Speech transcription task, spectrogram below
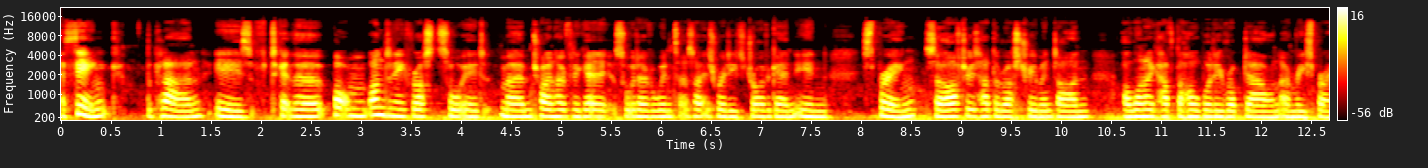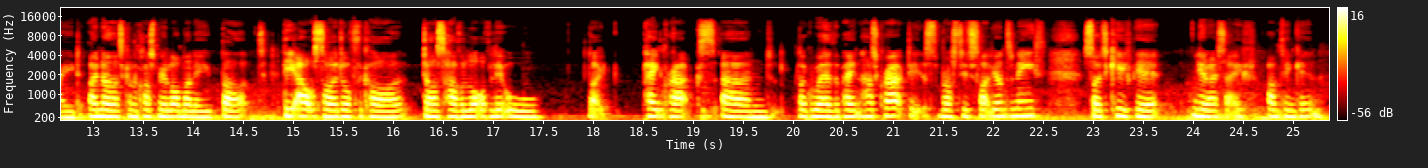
I think the plan is to get the bottom underneath rust sorted, um, try and hopefully get it sorted over winter so it's ready to drive again in spring. So after it's had the rust treatment done, I want to have the whole body rubbed down and resprayed. I know that's going to cost me a lot of money, but the outside of the car does have a lot of little like paint cracks and like where the paint has cracked, it's rusted slightly underneath. So to keep it, you know, safe, I'm thinking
